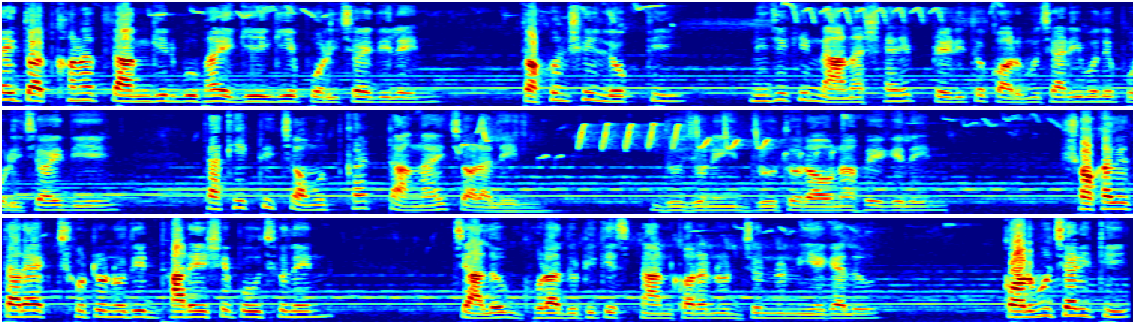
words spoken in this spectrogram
তাই তৎক্ষণাৎ রামগীর বুভা এগিয়ে গিয়ে পরিচয় দিলেন। তখন সেই লোকটি নিজেকে নানা সাহেব প্রেরিত কর্মচারী বলে পরিচয় দিয়ে তাকে একটি চমৎকার টাঙায় চড়ালেন। দুজনেই দ্রুত রওনা হয়ে গেলেন। সকালে তারা এক ছোট নদীর ধারে এসে পৌঁছলেন। চালক ঘোড়া দুটিকে স্নান করানোর জন্য নিয়ে গেল। কর্মচারীটি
